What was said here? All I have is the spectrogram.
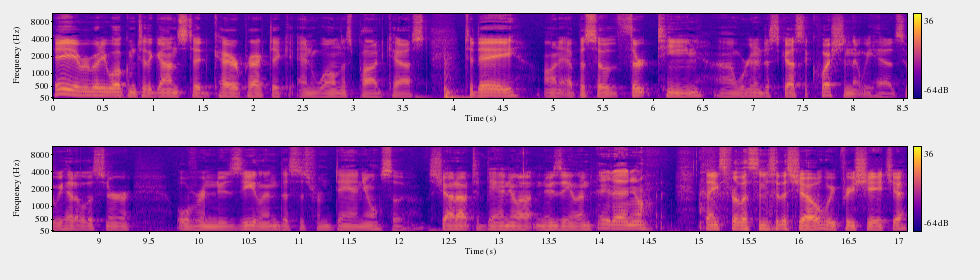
Hey, everybody, welcome to the Gonstead Chiropractic and Wellness Podcast. Today, on episode 13, uh, we're going to discuss a question that we had. So, we had a listener over in New Zealand. This is from Daniel. So, shout out to Daniel out in New Zealand. Hey, Daniel. Thanks for listening to the show. We appreciate you.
